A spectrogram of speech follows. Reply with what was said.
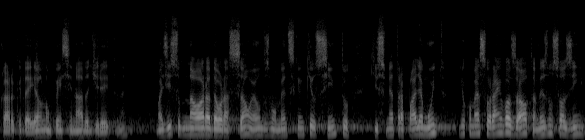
Claro que daí ela não pensa em nada direito, né? Mas isso, na hora da oração, é um dos momentos em que eu sinto que isso me atrapalha muito. E eu começo a orar em voz alta, mesmo sozinho.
